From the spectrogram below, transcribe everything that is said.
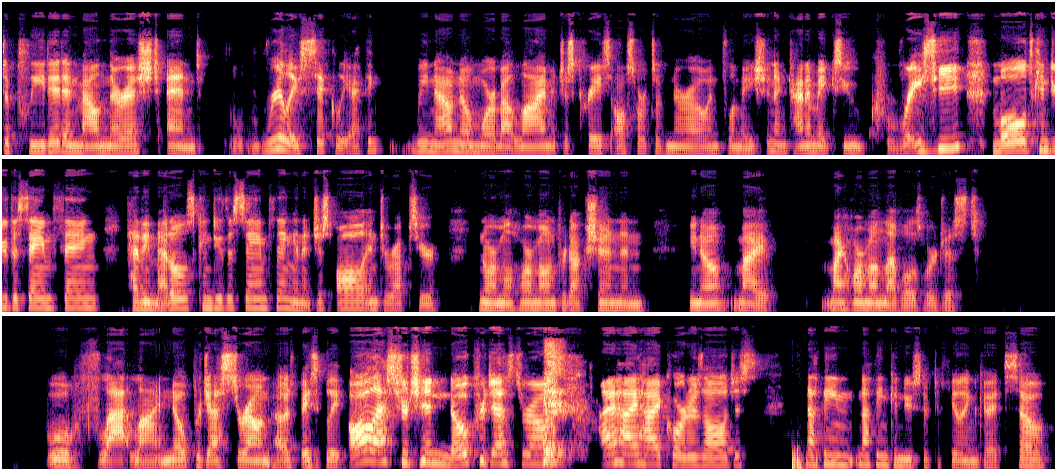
depleted and malnourished and really sickly. I think we now know more about Lyme. It just creates all sorts of neuroinflammation and kind of makes you crazy. Mold can do the same thing, heavy metals can do the same thing, and it just all interrupts your normal hormone production and you know my my hormone levels were just oh flat line no progesterone. I was basically all estrogen no progesterone high high high cortisol just nothing nothing conducive to feeling good. So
